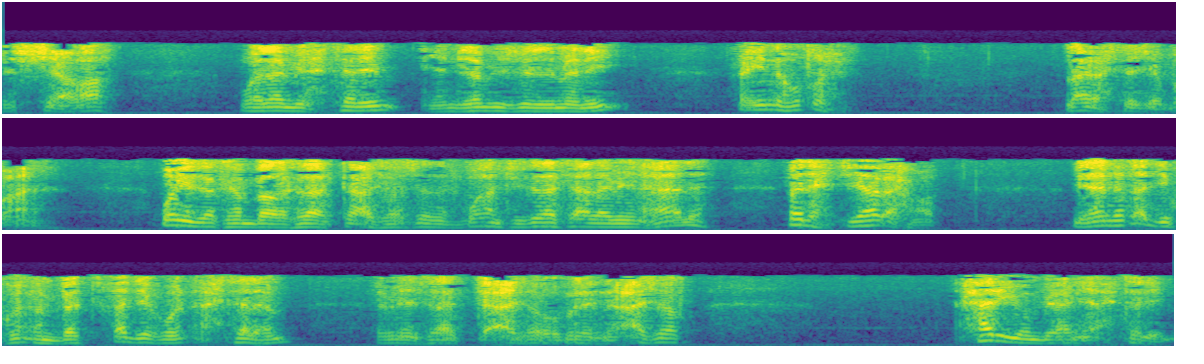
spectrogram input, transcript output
الشعرة ولم يحتلم يعني لم يزل المني فإنه طفل لا يحتجب عنه. وإذا كان بلغ ثلاثة عشر سنة وأنت لا تعلمين حاله فالاحتجاب أحوط لأن قد يكون أنبت قد يكون احتلم من ثلاثة عشر ومن اثنى عشر حري بأن يحتلم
